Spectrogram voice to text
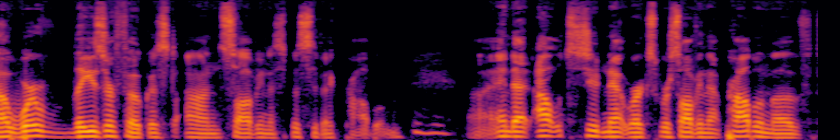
uh, we're laser focused on solving a specific problem. Mm-hmm. Uh, and at Altitude Networks, we're solving that problem of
